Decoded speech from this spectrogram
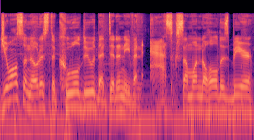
Did you also notice the cool dude that didn't even ask someone to hold his beer?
